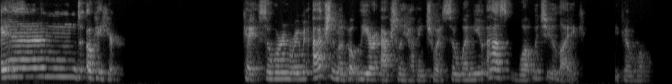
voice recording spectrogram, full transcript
And okay, here. Okay, so we're in room action mode, but we are actually having choice. So when you ask, what would you like? You go, well,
